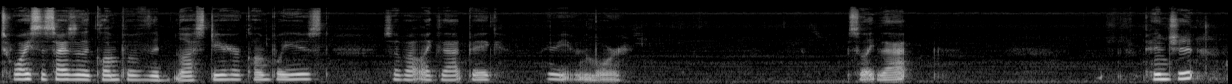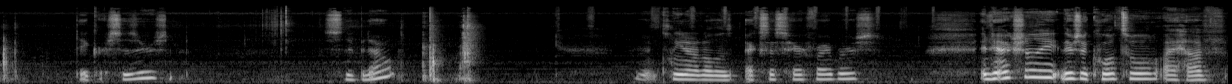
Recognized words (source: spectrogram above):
twice the size of the clump of the last deer hair clump we used. So about like that big, maybe even more. So like that. Pinch it. Take our scissors. Snip it out. And clean out all those excess hair fibers. And actually, there's a cool tool I have.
